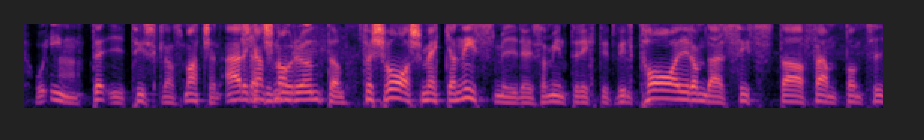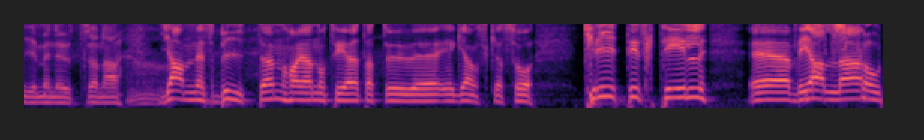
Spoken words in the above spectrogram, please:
och inte ja. i Tysklandsmatchen. Är det kanske någon försvarsmekanism i dig som inte riktigt vill ta i de där sista 15-10 minuterna Jannes byten har jag noterat att du eh, är ganska så kritisk till. Eh, vi, alla,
